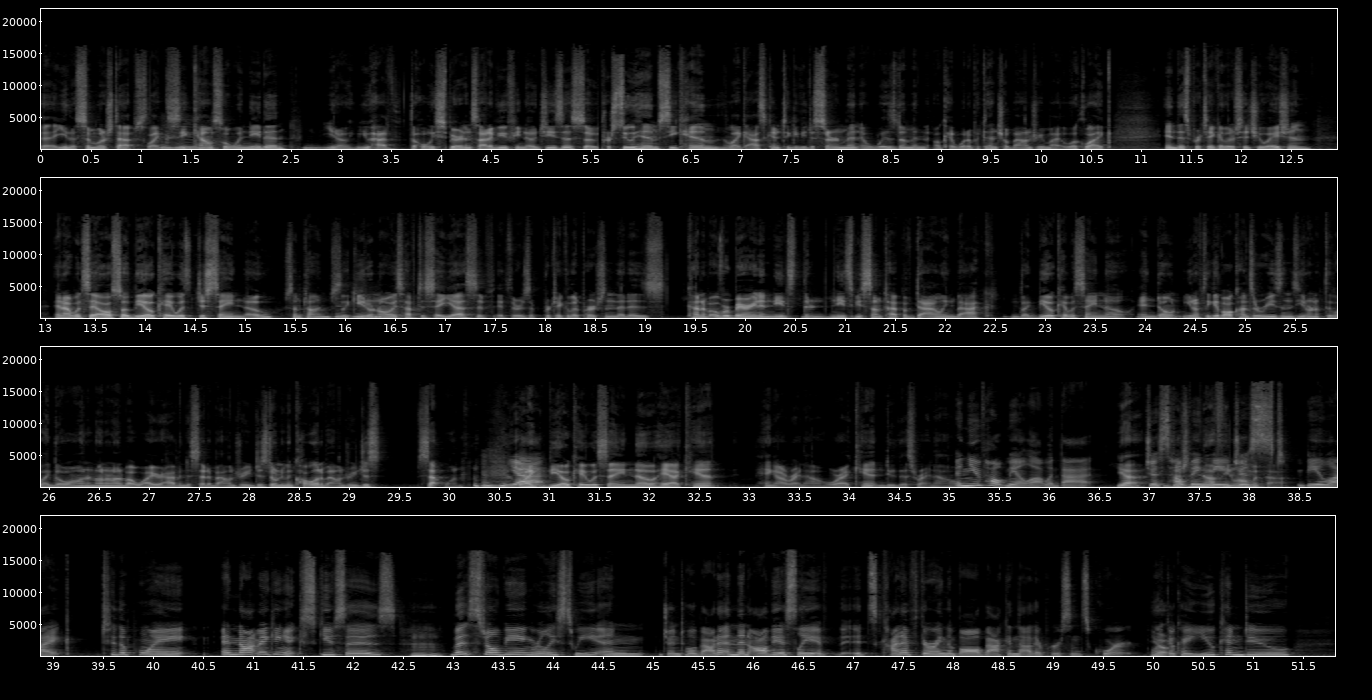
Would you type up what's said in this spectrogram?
that, you know similar steps like seek mm-hmm. counsel when needed you know you have the holy spirit inside of you if you know jesus so pursue him seek him like ask him to give you discernment and wisdom and okay what a potential boundary might look like in this particular situation and I would say also be okay with just saying no sometimes. Like you don't mm-hmm. always have to say yes if, if there's a particular person that is kind of overbearing and needs there needs to be some type of dialing back. Like be okay with saying no. And don't you don't have to give all kinds of reasons. You don't have to like go on and on and on about why you're having to set a boundary. Just don't even call it a boundary. Just set one. Yeah. like be okay with saying no. Hey, I can't hang out right now or I can't do this right now. And you've helped me a lot with that. yeah. Just helping me just be like to the point and not making excuses, Mm-hmm. but still being really sweet and gentle about it. And then obviously, if it's kind of throwing the ball back in the other person's court, like, Yep. okay, you can do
